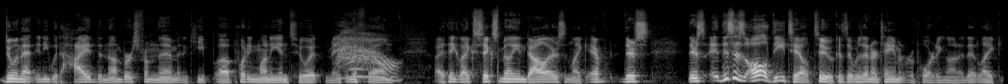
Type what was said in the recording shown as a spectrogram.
doing that, and he would hide the numbers from them and keep uh, putting money into it, making the film. I think like six million dollars, and like every, there's there's this is all detailed too because there was entertainment reporting on it that like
